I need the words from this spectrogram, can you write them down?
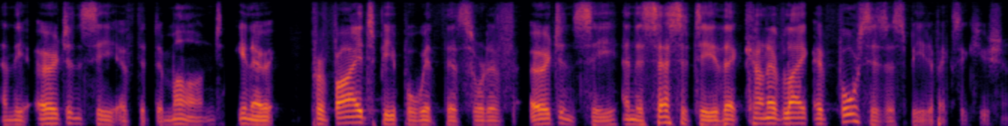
and the urgency of the demand, you know, provides people with this sort of urgency and necessity that kind of like it forces a speed of execution.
